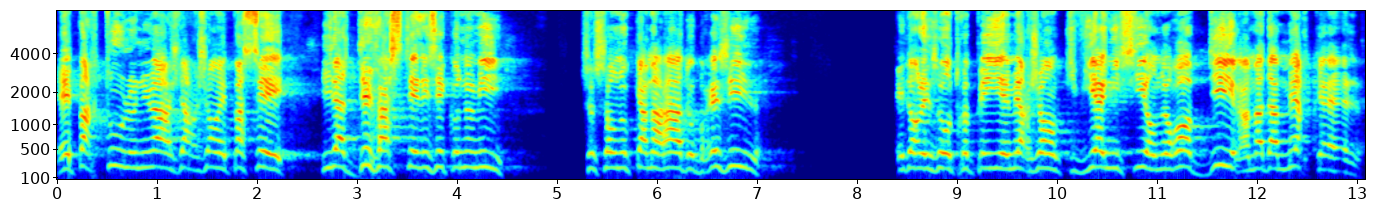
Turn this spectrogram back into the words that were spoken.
Et partout, le nuage d'argent est passé. Il a dévasté les économies. Ce sont nos camarades au Brésil et dans les autres pays émergents qui viennent ici en Europe dire à Madame Merkel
